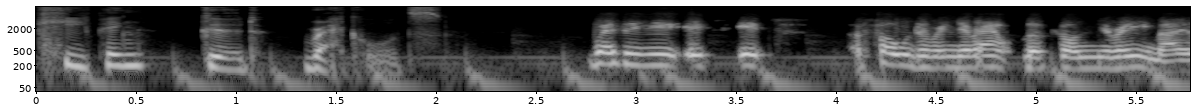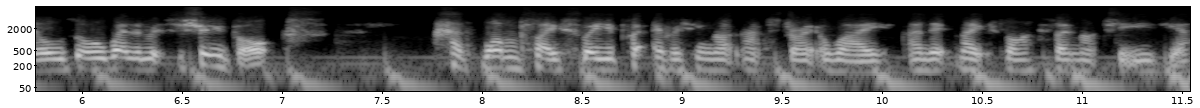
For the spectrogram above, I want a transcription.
keeping good records. Whether you, it, it's a folder in your Outlook on your emails or whether it's a shoebox, have one place where you put everything like that straight away and it makes life so much easier.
